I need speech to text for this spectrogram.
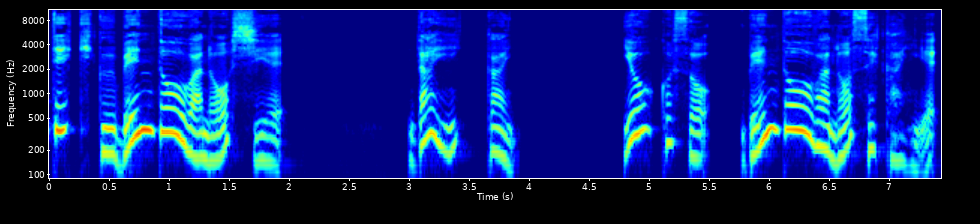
で聞く弁道話の教え。第1回。ようこそ弁道話の世界へ。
